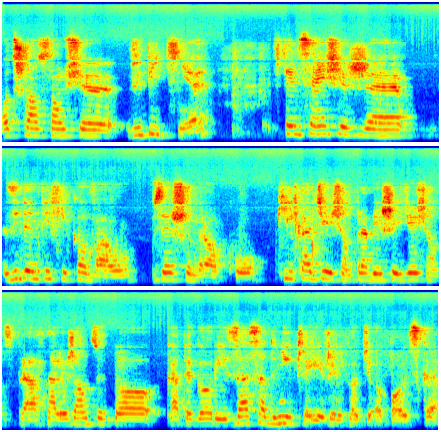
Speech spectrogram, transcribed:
otrząsnął się wybitnie, w tym sensie, że zidentyfikował w zeszłym roku kilkadziesiąt, prawie 60 spraw należących do kategorii zasadniczej, jeżeli chodzi o Polskę,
